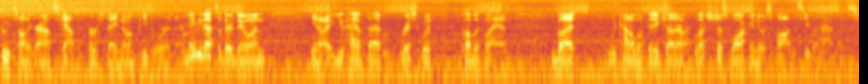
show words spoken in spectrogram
boots on the ground scout the first day, knowing people were in there. Maybe that's what they're doing. You know, you have that risk with public land, but we kind of looked at each other and like, let's just walk into a spot and see what happens.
